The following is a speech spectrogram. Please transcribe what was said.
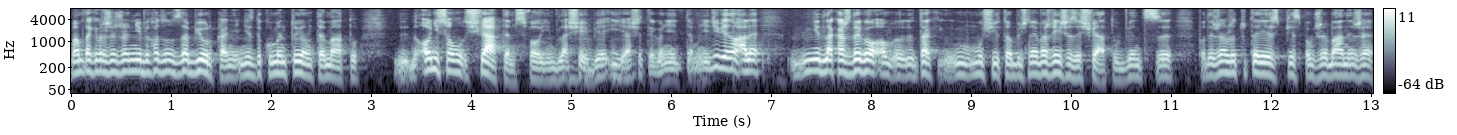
Mam takie wrażenie, że oni nie wychodzą z biurka, nie, nie zdokumentują tematu. No, oni są światem swoim dla siebie i ja się tego nie, temu nie dziwię, no ale nie dla każdego tak musi to być najważniejsze ze światów, więc y, podejrzewam, że tutaj jest pies pogrzebany, że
